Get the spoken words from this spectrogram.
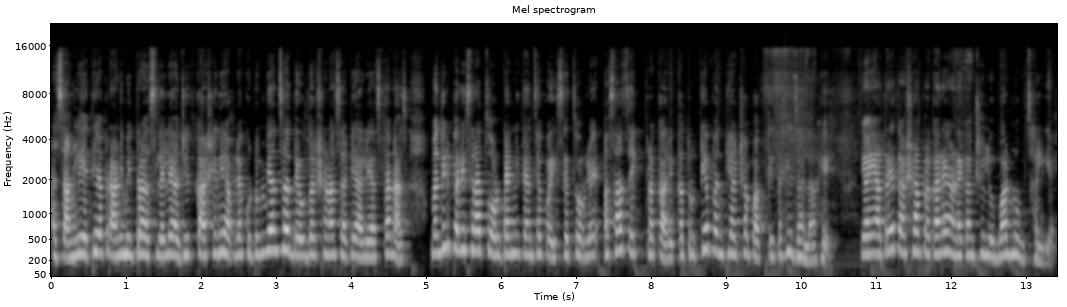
सांगली येथील प्राणीमित्र असलेले अजित काशीद हे आपल्या कुटुंबियांसह देवदर्शनासाठी आले असतानाच मंदिर परिसरात चोरट्यांनी त्यांचे पैसे चोरले असाच एक प्रकार एका तृतीयपंथीयाच्या बाबतीतही झाला आहे. या यात्रेत अशा प्रकारे अनेकांची लुबाडणूक झाली आहे.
